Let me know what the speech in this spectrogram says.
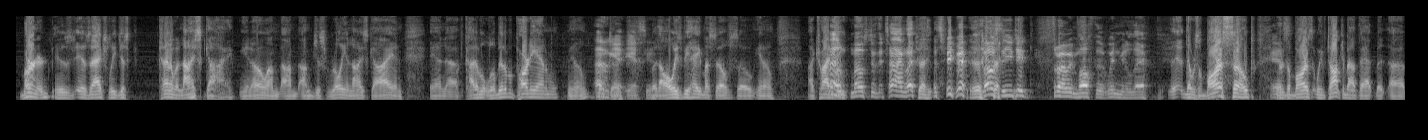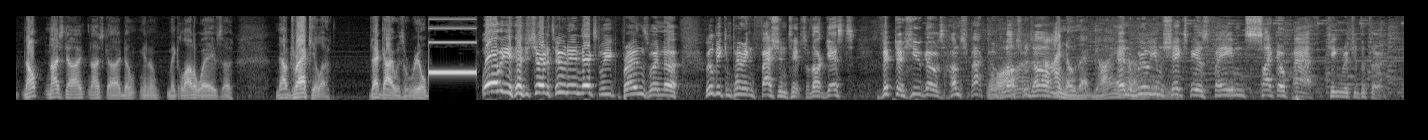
Bernard is, is actually just kind of a nice guy, you know. I'm, I'm, I'm just really a nice guy and, and uh, kind of a little bit of a party animal, you know. Oh, but, yeah, uh, yes, yes. But I always behave myself, so, you know, I try to be. most of the time. Let, let's be fair. Mostly you did throw him off the windmill there. There there was a bar of soap. There was a bar. That we've talked about that, but uh, nope. Nice guy. Nice guy. Don't you know? Make a lot of waves. Uh, now Dracula, that guy was a real. Well, be sure to tune in next week, friends, when uh, we'll be comparing fashion tips with our guests Victor Hugo's Hunchback of Oh, Notre Dame. I know that guy. And Uh, William Shakespeare's famed psychopath, King Richard III.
